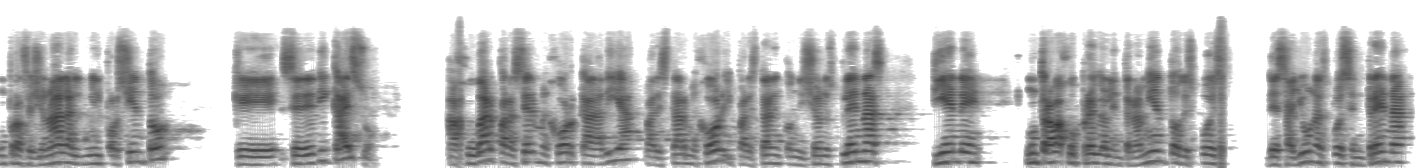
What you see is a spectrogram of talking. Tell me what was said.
un profesional al 1000% que se dedica a eso, a jugar para ser mejor cada día, para estar mejor y para estar en condiciones plenas. Tiene un trabajo previo al entrenamiento, después desayuna, después entrena,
